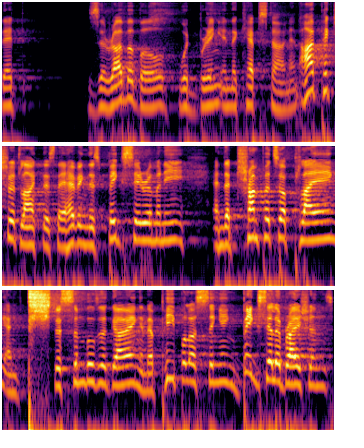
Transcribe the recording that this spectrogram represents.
that Zerubbabel would bring in the capstone. And I picture it like this they're having this big ceremony, and the trumpets are playing, and psh, the cymbals are going, and the people are singing, big celebrations.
